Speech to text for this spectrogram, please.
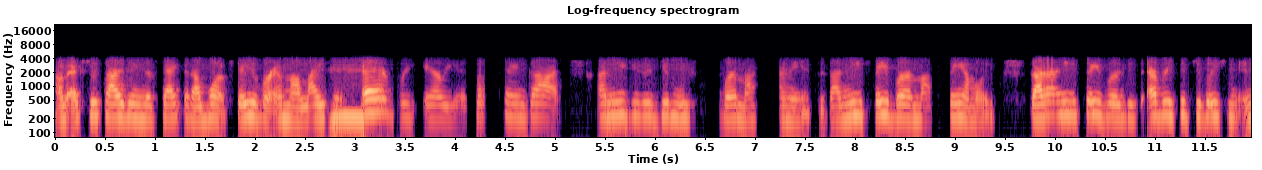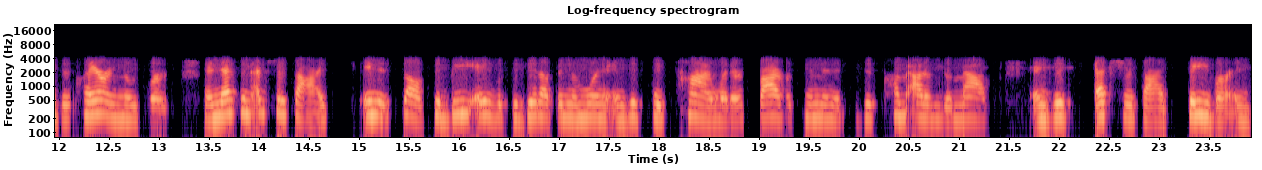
I'm exercising the fact that I want favor in my life in mm-hmm. every area. So I'm saying, God, I need you to give me favor in my finances. I need favor in my family. God, I need favor in just every situation in declaring those words. And that's an exercise in itself to be able to get up in the morning and just take time, whether it's five or ten minutes, to just come out of your mouth and just exercise favor and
